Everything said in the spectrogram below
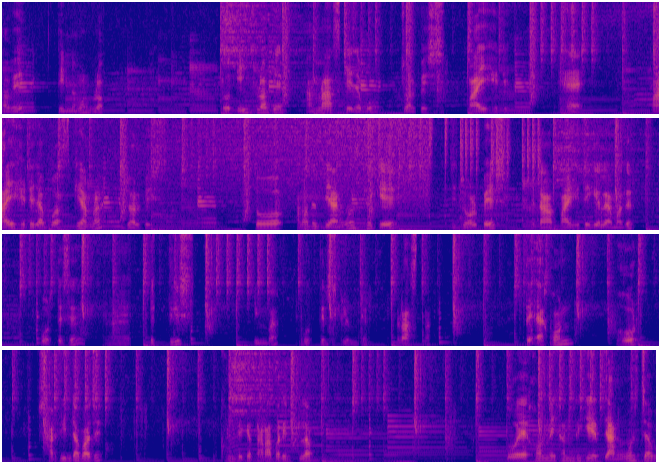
হবে তিন নম্বর ব্লক তো এই ব্লকে আমরা আজকে যাব জলপেশ পায়ে হেঁটে হ্যাঁ পায়ে হেঁটে যাব আজকে আমরা জলপেশ তো আমাদের দেয়ানগঞ্জ থেকে যে জলপেশ এটা পায়ে হেঁটে গেলে আমাদের পড়তেছে একত্রিশ কিংবা বত্রিশ কিলোমিটার রাস্তা। তো এখন ভোর সাড়ে তিনটা বাজে। ঘুম থেকে তাড়াতাড়ি উঠলাম। তো এখন এখান থেকে ধ্যানগঞ্জ যাব।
